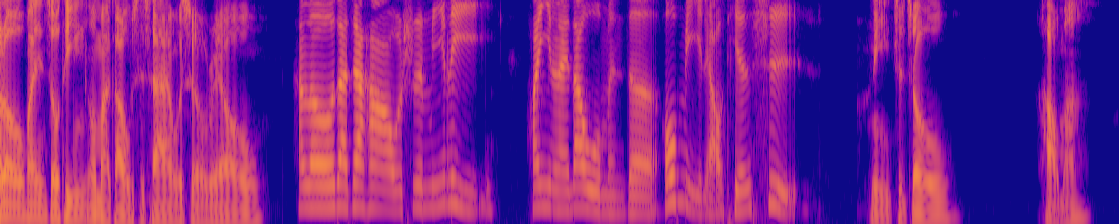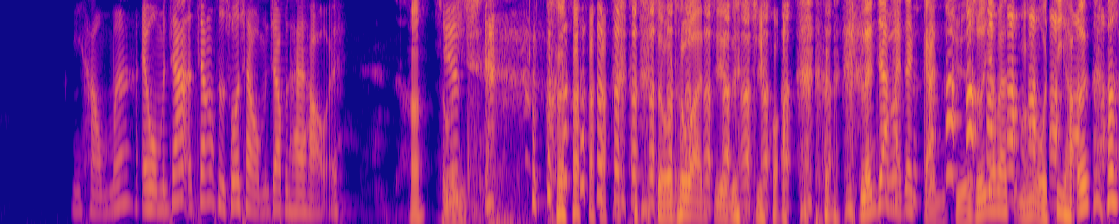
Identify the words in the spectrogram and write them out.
Hello，欢迎收听 Oh My God 五十三，我是 Oreo。Hello，大家好，我是米莉，欢迎来到我们的欧米聊天室。你这周好吗？你好吗？哎、欸，我们家这样子说起来，我们家不太好、欸，哎。啊，什么意思？怎么突然接这句话？人家还在感觉说要不要？嗯，我记好。嗯啊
